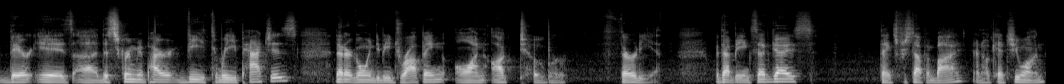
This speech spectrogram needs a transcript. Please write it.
there is uh, the Screaming Pirate V3 patches that are going to be dropping on October 30th. With that being said, guys, thanks for stopping by, and I'll catch you on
